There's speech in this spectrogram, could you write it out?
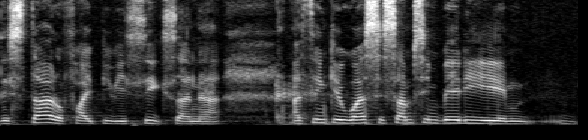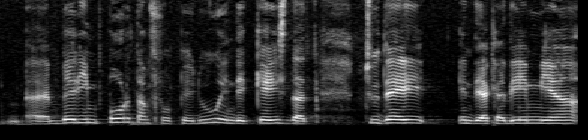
the start of IPv6, and uh, I think it was something very, um, uh, very important for Peru in the case that today in the academia,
